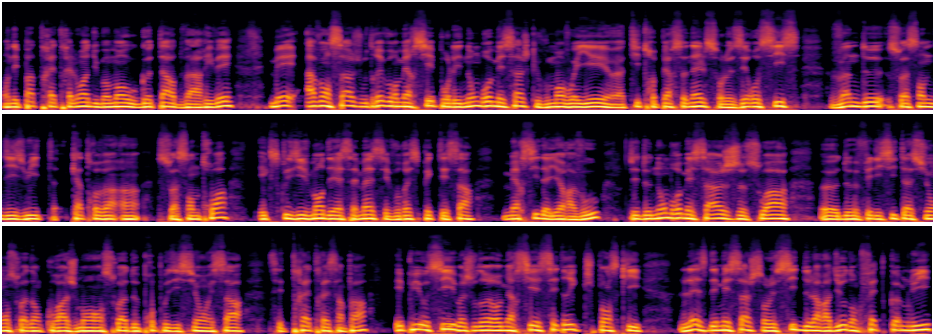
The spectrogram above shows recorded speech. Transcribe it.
On n'est pas très, très loin du moment où Gotthard va arriver. Mais avant ça, je voudrais vous remercier pour les nombreux messages que vous m'envoyez euh, à titre personnel sur le 06 22 78 81 63 exclusivement des SMS et vous respectez ça. Merci d'ailleurs à vous. J'ai de nombreux messages, soit euh, de félicitations, soit d'encouragement, soit de propositions et ça, c'est très très sympa. Et puis aussi, bah, je voudrais remercier Cédric, je pense, qui laisse des messages sur le site de la radio. Donc faites comme lui,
